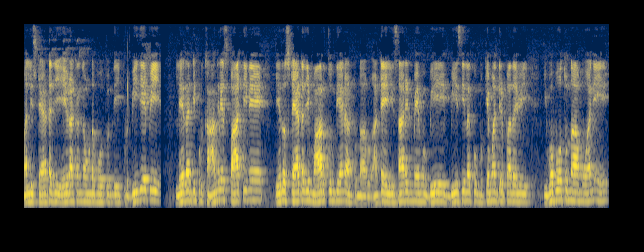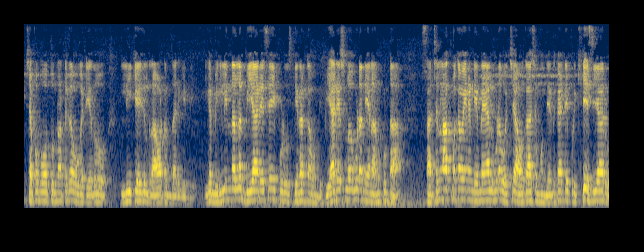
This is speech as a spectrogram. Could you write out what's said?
మళ్ళీ స్ట్రాటజీ ఏ రకంగా ఉండబోతుంది? ఇప్పుడు బీజేపీ లేదంటే ఇప్పుడు కాంగ్రెస్ పార్టీనే ఏదో స్ట్రాటజీ మారుతుంది అని అంటున్నారు. అంటే ఈసారి మేము బీ బీసీలకు ముఖ్యమంత్రి పదవి ఇవ్వబోతున్నాము అని చెప్పబోతున్నట్టుగా ఒకటి ఏదో లీకేజీలు రావటం జరిగింది. ఇక మిగిలిందల్లా బీఆర్ఎస్ఏ ఇప్పుడు స్థిరంగా ఉంది. బీఆర్ఎస్లో కూడా నేను అనుకుంటా సంచలనాత్మకమైన నిర్ణయాలు కూడా వచ్చే అవకాశం ఉంది. ఎందుకంటే ఇప్పుడు కేసీఆర్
